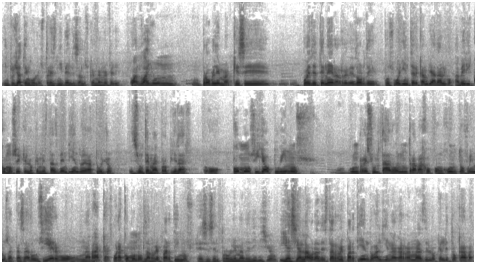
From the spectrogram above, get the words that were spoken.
Entonces ya tengo los tres niveles a los que me refería. Cuando hay un problema que se puede tener alrededor de, pues voy a intercambiar algo. A ver, ¿y cómo sé que lo que me estás vendiendo era tuyo? Ese es un tema de propiedad. O cómo si ya obtuvimos un resultado en un trabajo conjunto, fuimos a cazar un ciervo, una vaca, ahora cómo nos la repartimos, ese es el problema de división. Y hacia la hora de estar repartiendo, alguien agarra más de lo que le tocaba,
